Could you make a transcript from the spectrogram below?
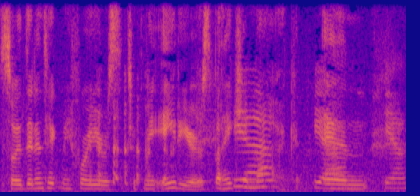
so it didn't take me four years; it took me eight years. But I came yeah. back, yeah. and yeah.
